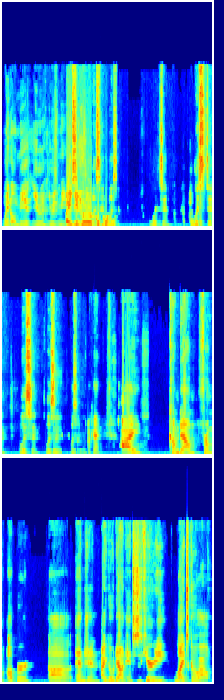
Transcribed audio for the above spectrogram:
Wait, no, me. You use me. Wait, You you who? listen, listen, listen, listen, listen, listen, listen. Okay, I come down from upper uh, engine. I go down into security. Lights go out.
